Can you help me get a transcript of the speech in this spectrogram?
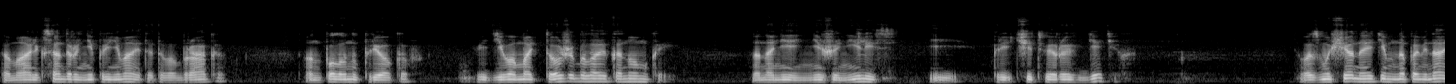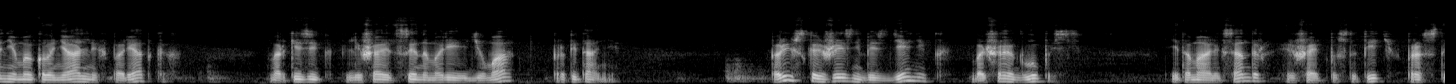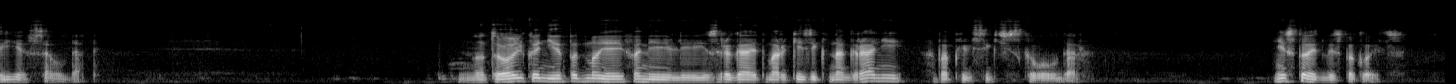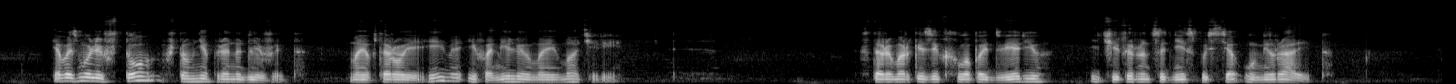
Тома Александр не принимает этого брака, он полон упреков, ведь его мать тоже была экономкой, но на ней не женились и при четверых детях. Возмущенный этим напоминанием о колониальных порядках, Маркизик лишает сына Марии Дюма пропитания. Парижская жизнь без денег – большая глупость, и Тома Александр решает поступить в простые солдаты. «Но только не под моей фамилией», — изрыгает маркизик на грани апоплексического удара. «Не стоит беспокоиться. Я возьму лишь то, что мне принадлежит, мое второе имя и фамилию моей матери». Старый маркизик хлопает дверью и 14 дней спустя умирает.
